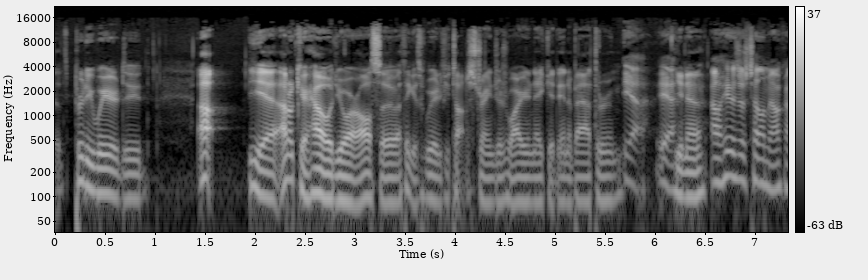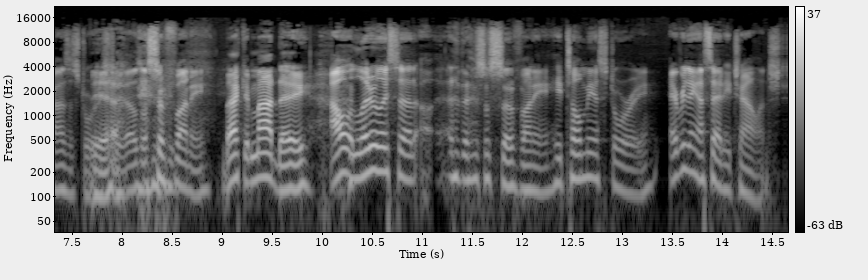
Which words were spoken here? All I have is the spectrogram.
Yeah, it's pretty weird, dude. Uh, yeah, I don't care how old you are. Also, I think it's weird if you talk to strangers while you're naked in a bathroom. yeah, yeah. You know, Oh, he was just telling me all kinds of stories. Yeah. Too. That was so funny. back in my day, I literally said, uh, "This was so funny." He told me a story. Everything I said, he challenged.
